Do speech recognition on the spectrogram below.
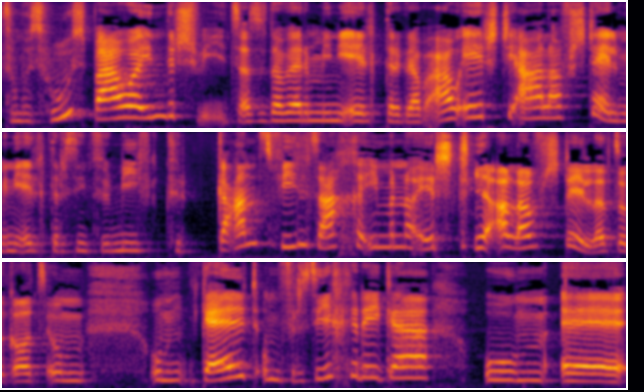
zum ein Haus bauen in der Schweiz. Also da wären meine Eltern, glaube auch erste Anlaufstelle. Meine Eltern sind für mich für ganz viele Sachen immer noch erste Anlaufstelle. Also geht es um, um Geld, um Versicherungen, um äh,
